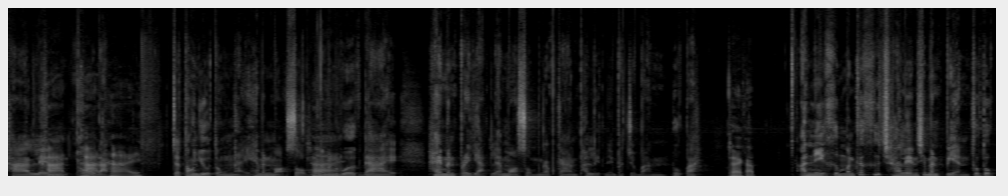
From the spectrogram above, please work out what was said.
talent ขาด product ขาดหายจะต้องอยู่ตรงไหนให้มันเหมาะสมใช่และมัน work ได้ ให้มันประหยัดและเหมาะสมกับการผลิตในปัจจุบัน ถูกปะใช่ครับ อันนี้คือมันก็คือ challenge ที่มันเปลี่ยนทุก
